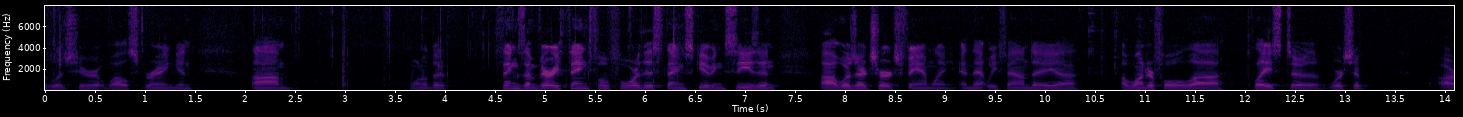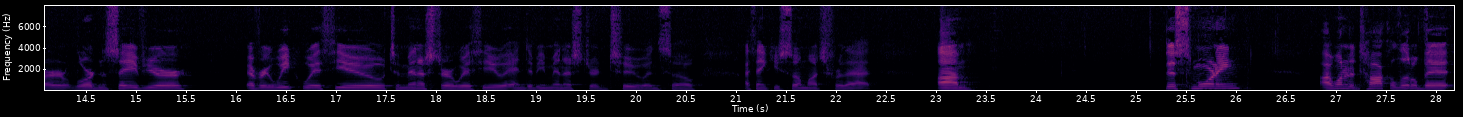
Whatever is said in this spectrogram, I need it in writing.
privilege here at Wellspring. And um, one of the things I'm very thankful for this Thanksgiving season uh, was our church family, and that we found a, uh, a wonderful uh, place to worship our Lord and Savior every week with you, to minister with you, and to be ministered to. And so I thank you so much for that. Um, this morning, I wanted to talk a little bit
